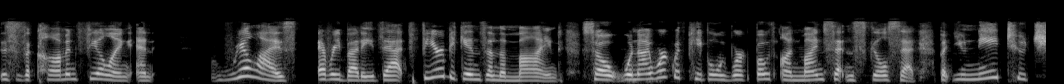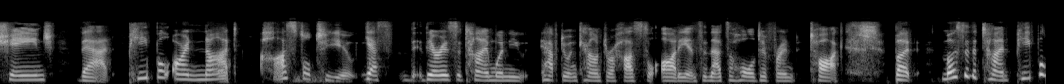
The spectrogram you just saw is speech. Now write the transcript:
this is a common feeling, and realize everybody that fear begins in the mind. So when I work with people, we work both on mindset and skill set, but you need to change that. People are not hostile to you. Yes, th- there is a time when you have to encounter a hostile audience, and that's a whole different talk. But most of the time, people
